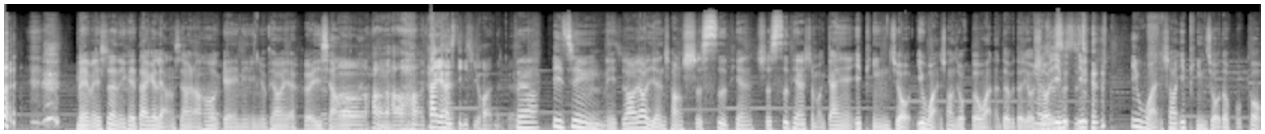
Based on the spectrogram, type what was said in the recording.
没没事，你可以带个两箱，然后给你女朋友也喝一箱哦。好好好，她也还是挺喜欢的。对啊，毕竟你知道要延长十四天，十四天什么概念？一瓶酒一晚上就喝完了，对不对？有时候一一。一晚上一瓶酒都不够，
